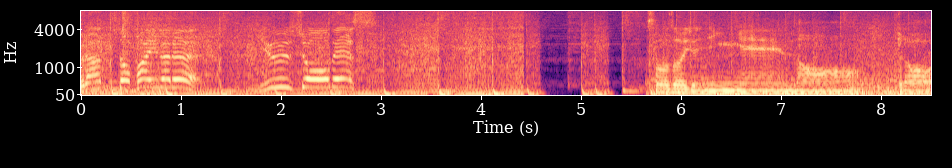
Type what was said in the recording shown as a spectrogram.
グランドファイナル優勝です想像以上に人間のプロ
